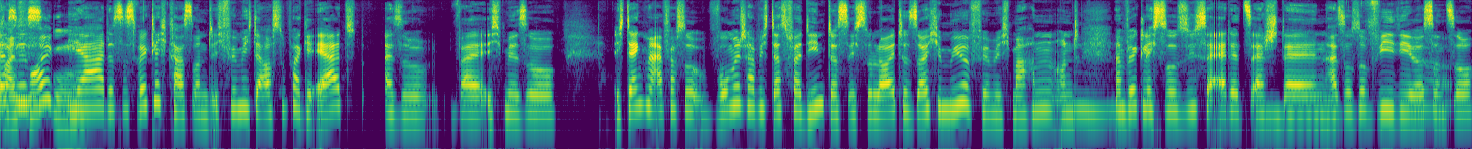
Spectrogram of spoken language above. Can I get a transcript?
zwei ist, Folgen. Ja, das ist wirklich krass und ich fühle mich da auch super geehrt. Also, weil ich mir so, ich denke mir einfach so, womit habe ich das verdient, dass sich so Leute solche Mühe für mich machen und mhm. dann wirklich so süße Edits erstellen, mhm. also so Videos ja, und so.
